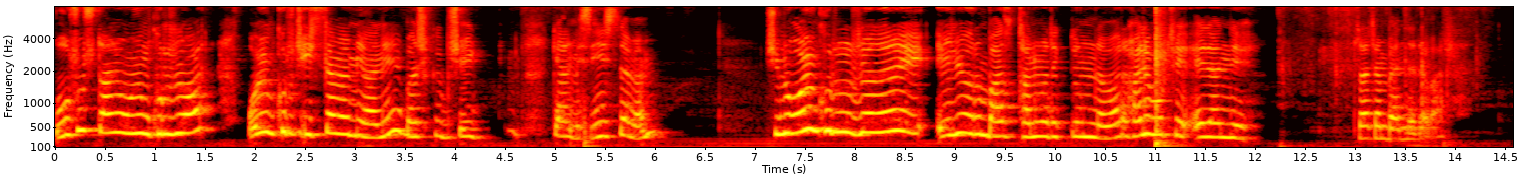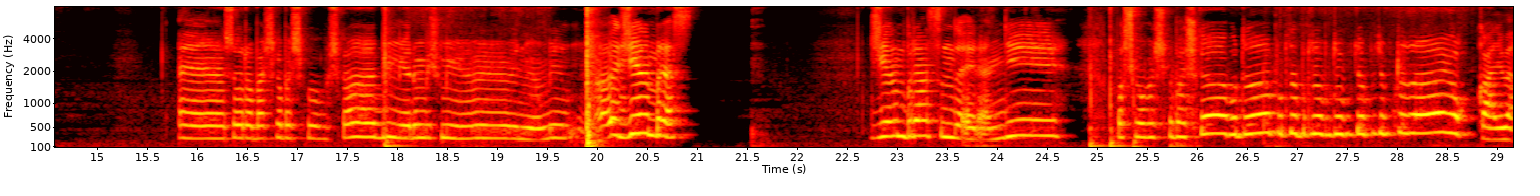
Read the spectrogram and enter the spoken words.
30 tane oyun kurucu var. Oyun kurucu istemem yani. Başka bir şey gelmesini istemem. Şimdi oyun kurucuları eliyorum. Bazı tanımadıklarım da var. Hollywood elendi. Zaten bende de var. Ee, sonra başka başka başka bilmiyorum bilmiyorum bilmiyorum. bilmiyorum. Aa, Jalen Brunson. Jalen Brunson da elendi. Başka başka başka burada burada burada burada burada burada, burada yok galiba.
